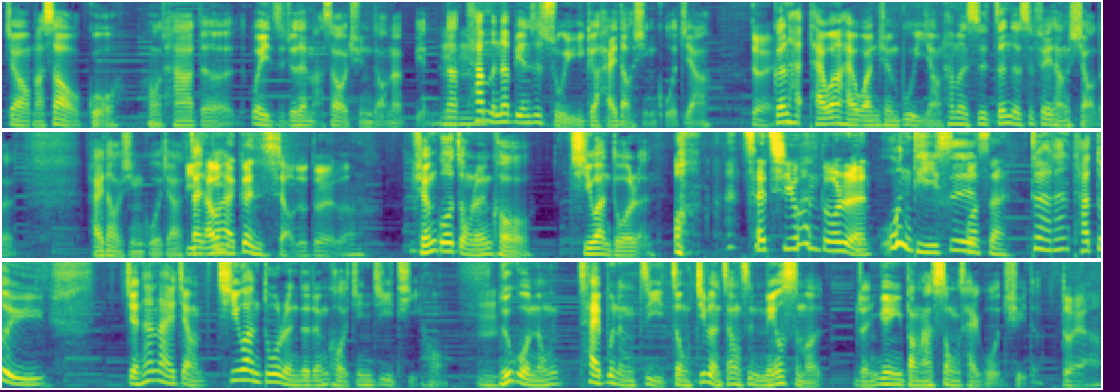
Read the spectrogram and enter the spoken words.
叫马绍尔国，哦，它的位置就在马绍尔群岛那边。那他们那边是属于一个海岛型国家，对，跟海台湾还完全不一样。他们是真的是非常小的海岛型国家，比台湾还更小就对了。全国总人口七万多人，哇，才七万多人。问题是，哇塞，对啊，但他对于简单来讲，七万多人的人口经济体，吼，如果农菜不能自己种，基本上是没有什么人愿意帮他送菜过去的。对啊，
